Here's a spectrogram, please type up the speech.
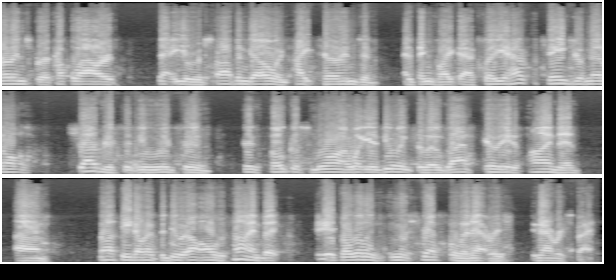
turns for a couple hours that you would stop and go and tight turns and, and things like that. So you have to change your mental sharpness, if you would, to, to focus more on what you're doing for the last period of time. And um, not that you don't have to do it all the time, but it's a little more stressful in that, res- in that respect.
